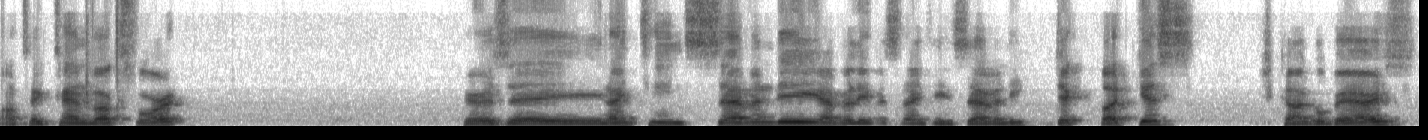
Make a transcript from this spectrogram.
I'll take 10 bucks for it. Here's a 1970, I believe it's 1970, Dick Butkus, Chicago Bears.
